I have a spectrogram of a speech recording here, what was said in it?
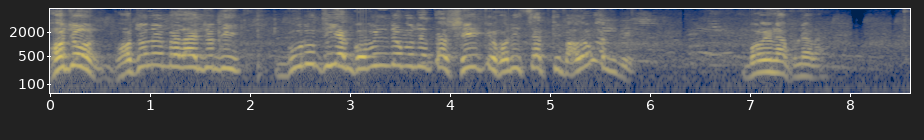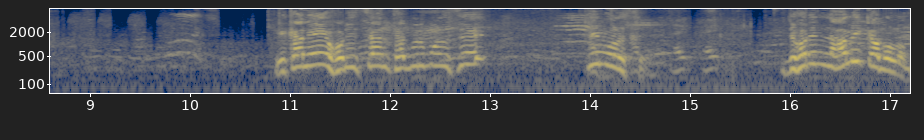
ভজন, ভজনের বেলায় যদি গুরু দিয়ে গোবিন্দ বোঝে তা সে কি হরিচাঁদ কি ভালোবাসবে? বলেন আপনারা। এখানে হরিচাঁদ ঠাকুর বলছে, কি বলেছে? যে হরির নামই কাবলম।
